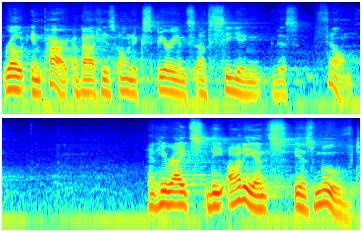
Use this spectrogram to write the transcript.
wrote in part about his own experience of seeing this film. And he writes The audience is moved,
